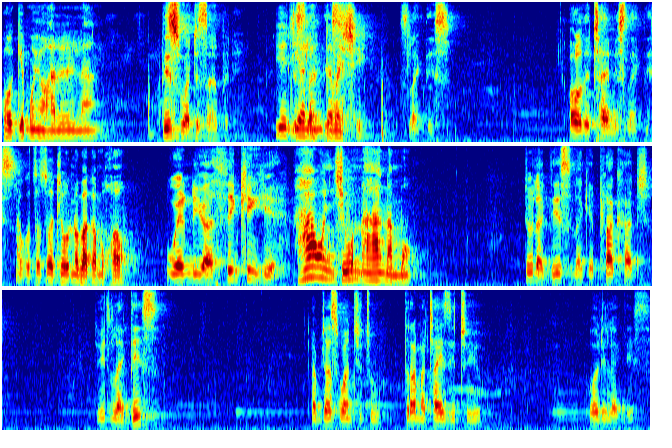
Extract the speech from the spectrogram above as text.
o ke moyo galelelang This is what is happening. It is like this. It's like this. All the time it's like this. nako tse tsotlhe o no ba ka mokgwao When you are thinking here, ga o ntše o nagana do like this, like a placard. Do it like this. I just want you to dramatize it to you. Hold it like this.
